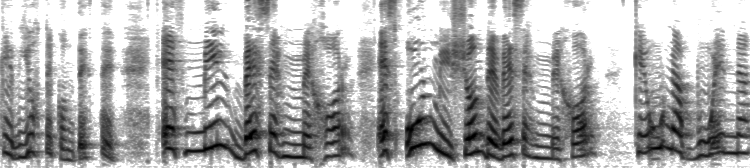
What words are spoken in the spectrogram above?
que Dios te conteste es mil veces mejor, es un millón de veces mejor que una buena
